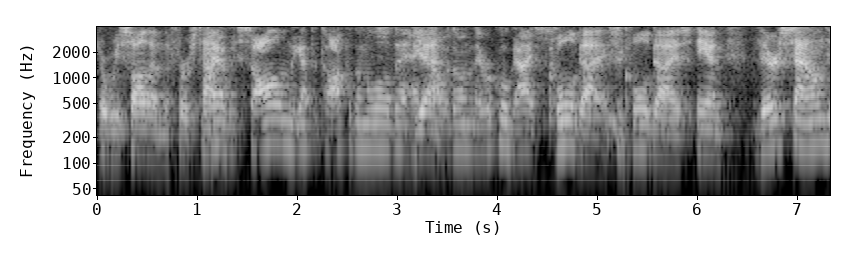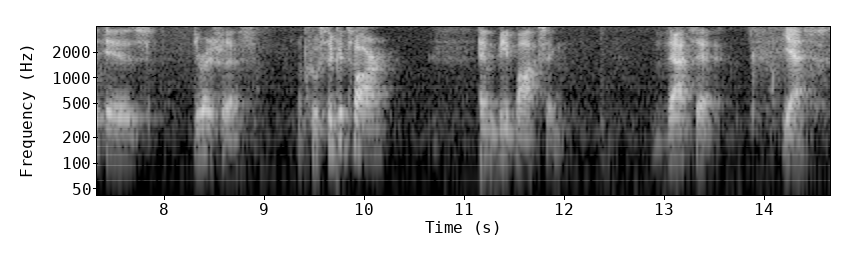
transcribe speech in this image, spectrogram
or we saw them the first time. Yeah, we saw them. We got to talk with them a little bit, hang Yeah. out with them. They were cool guys. Cool guys, cool guys, and their sound is get ready for this: acoustic guitar and beatboxing. That's it. yes.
